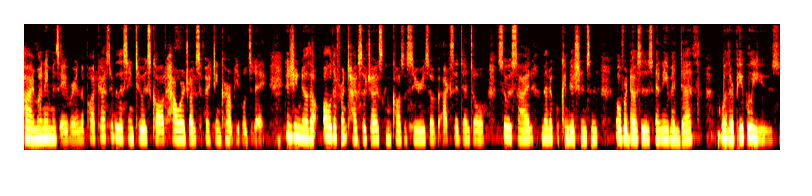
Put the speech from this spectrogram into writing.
Hi, my name is Avery, and the podcast you'll be listening to is called How Are Drugs Affecting Current People Today? Did you know that all different types of drugs can cause a series of accidental suicide, medical conditions, and overdoses, and even death? Whether people use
